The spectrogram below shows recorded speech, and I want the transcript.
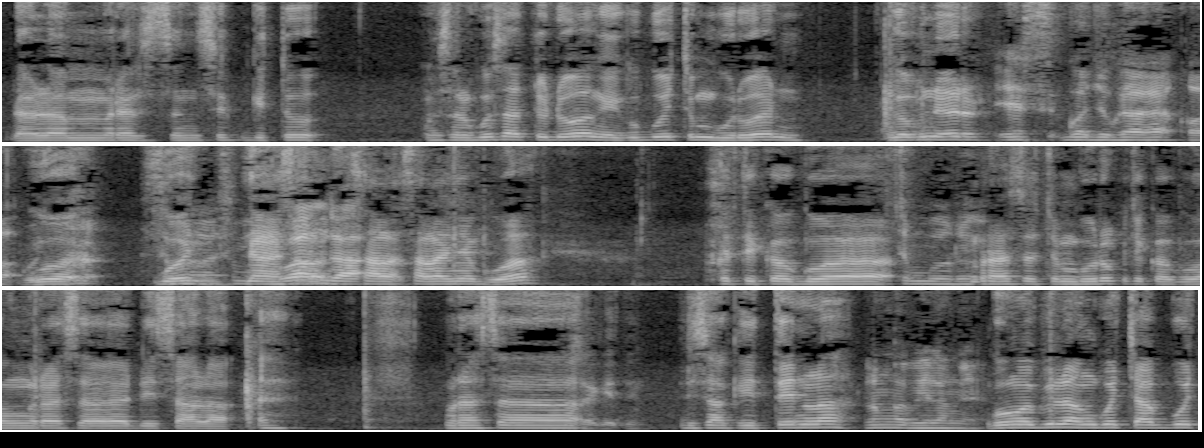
dalam relationship gitu, masalah gue satu doang ya, gue, gue cemburuan. Gak bener. yes gua juga kok. Gue, gue, nah Gua salah, enggak. salah- salahnya gue ketika gue Cemburu. merasa cemburu, ketika gue ngerasa disalah, eh merasa Sakitin. disakitin lah. lu nggak bilang ya Gue nggak bilang gue cabut,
